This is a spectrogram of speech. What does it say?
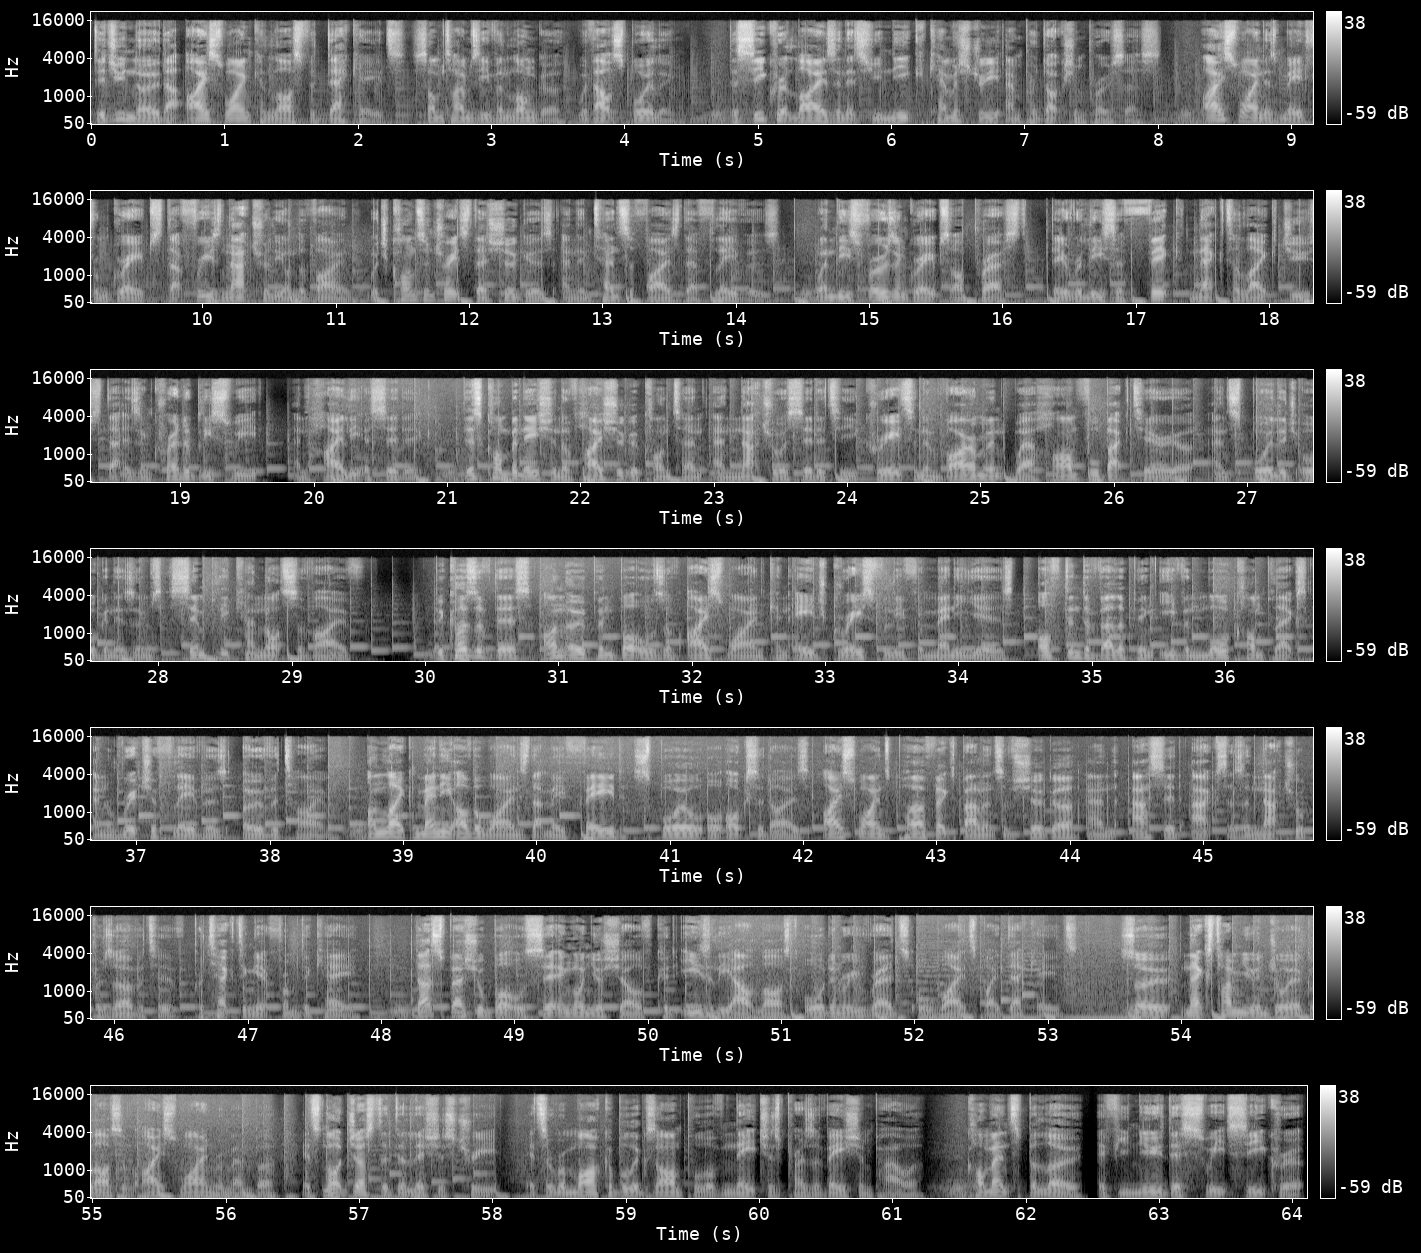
Did you know that ice wine can last for decades, sometimes even longer, without spoiling? The secret lies in its unique chemistry and production process. Ice wine is made from grapes that freeze naturally on the vine, which concentrates their sugars and intensifies their flavors. When these frozen grapes are pressed, they release a thick, nectar-like juice that is incredibly sweet and highly acidic. This combination of high sugar content and natural acidity creates an environment where harmful bacteria and spoilage organisms simply cannot survive. Because of this, unopened bottles of ice wine can age gracefully for many years, often developing even more complex and richer flavors over time. Unlike many other wines that may fade, spoil, or oxidize, ice wine's perfect balance of sugar and acid acts as a natural preservative, protecting it from decay. That special bottle sitting on your shelf could easily outlast ordinary reds or whites by decades. So, next time you enjoy a glass of ice wine, remember, it's not just a delicious treat, it's a remarkable example of nature's preservation power. Comments below if you knew this sweet secret.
